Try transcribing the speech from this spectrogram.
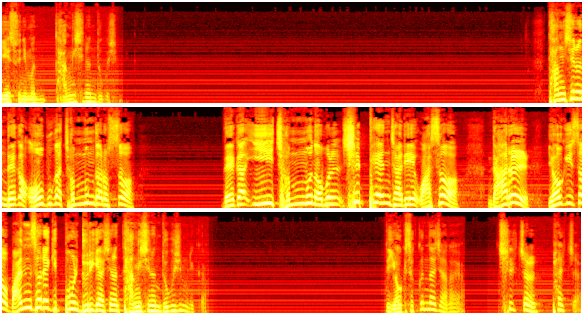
예수님은 당신은 누구십니까? 당신은 내가 어부가 전문가로서 내가 이 전문업을 실패한 자리에 와서 나를 여기서 완선의 기쁨을 누리게 하시는 당신은 누구십니까? 근데 여기서 끝나지 않아요. 7절, 8절.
